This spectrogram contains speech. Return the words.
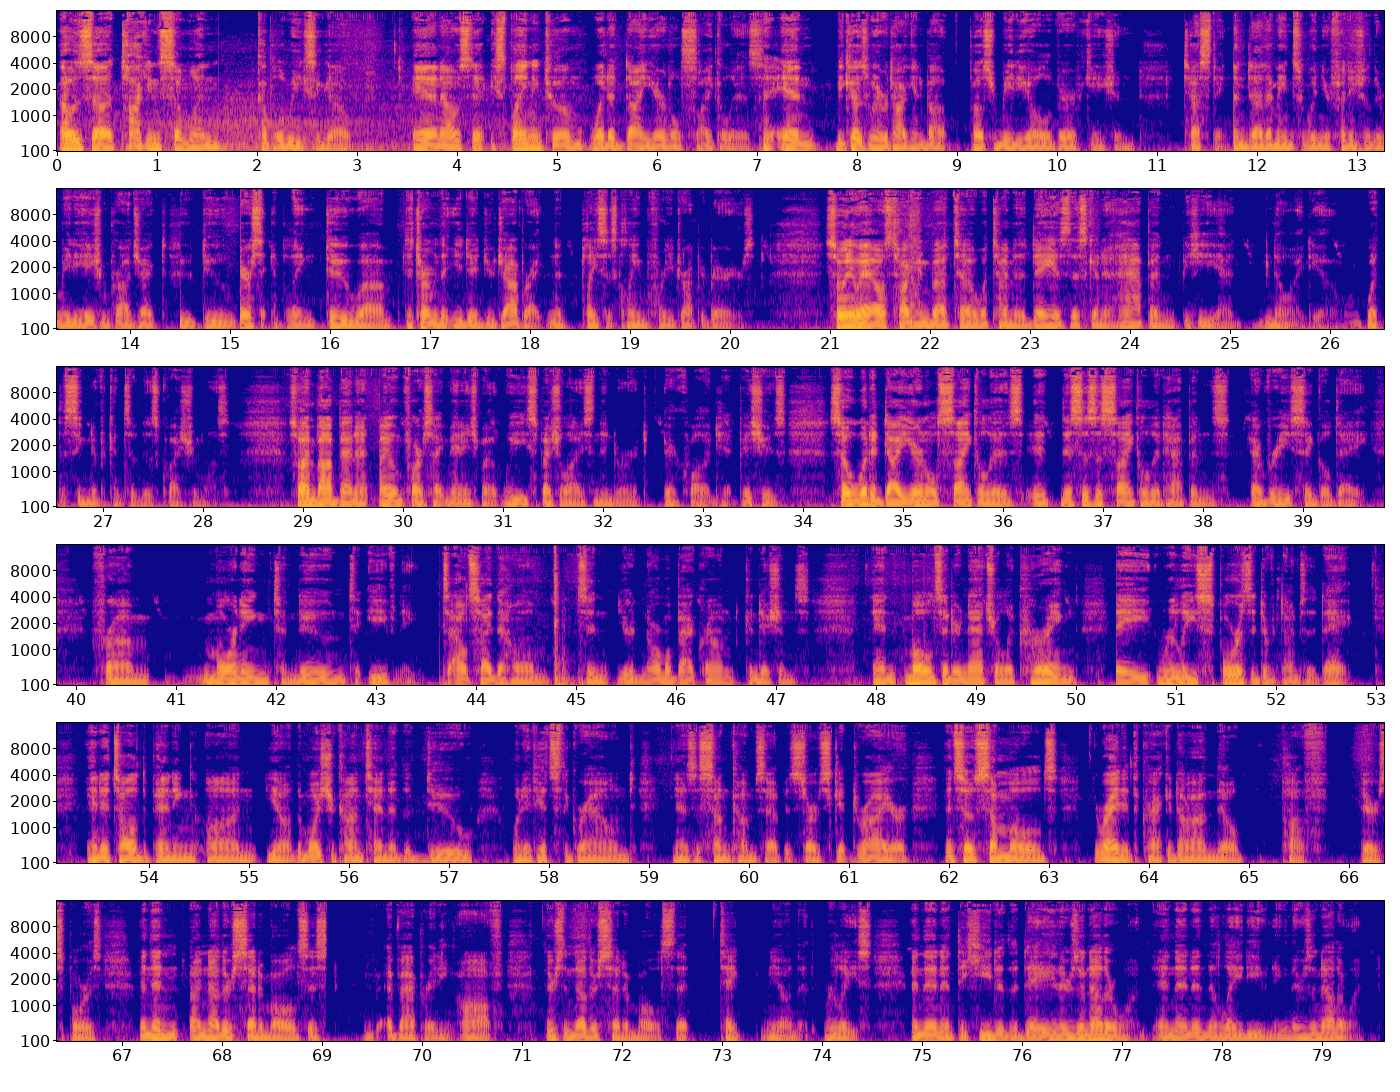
I was uh, talking to someone a couple of weeks ago, and I was explaining to him what a diurnal cycle is. And because we were talking about post remedial verification testing, and uh, that means when you're finished with the remediation project, you do air sampling to um, determine that you did your job right and the place is clean before you drop your barriers. So anyway, I was talking about uh, what time of the day is this going to happen. He had no idea what the significance of this question was. So I'm Bob Bennett. I own Farsight Management. We specialize in indoor air quality issues. So what a diurnal cycle is, it, this is a cycle that happens every single day from morning to noon to evening. It's outside the home. It's in your normal background conditions. And molds that are natural occurring, they release spores at different times of the day and it's all depending on you know the moisture content of the dew when it hits the ground. And as the sun comes up it starts to get drier. And so some molds right at the crack of dawn they'll puff their spores. And then another set of molds is evaporating off. There's another set of molds that take you know that release. And then at the heat of the day there's another one. And then in the late evening there's another one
